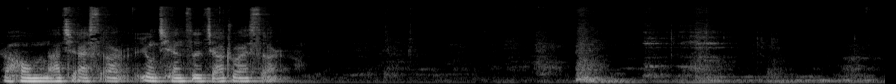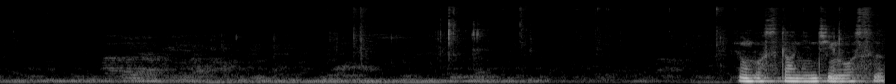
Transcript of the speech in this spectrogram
然后我们拿起 S 二，用钳子夹住 S 二。用螺丝刀拧紧螺丝，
